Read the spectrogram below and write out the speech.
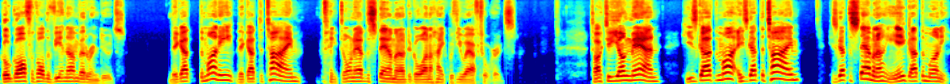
Go golf with all the Vietnam veteran dudes. They got the money, they got the time, they don't have the stamina to go on a hike with you afterwards. Talk to a young man. He's got the money, he's got the time, he's got the stamina, he ain't got the money.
